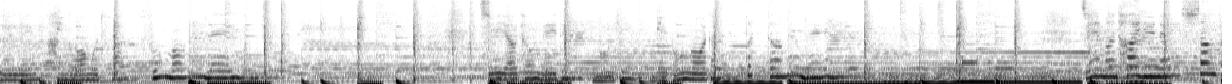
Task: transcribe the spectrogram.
我你，自由痛你的无意弥补我得不到你。这晚太与你相比，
